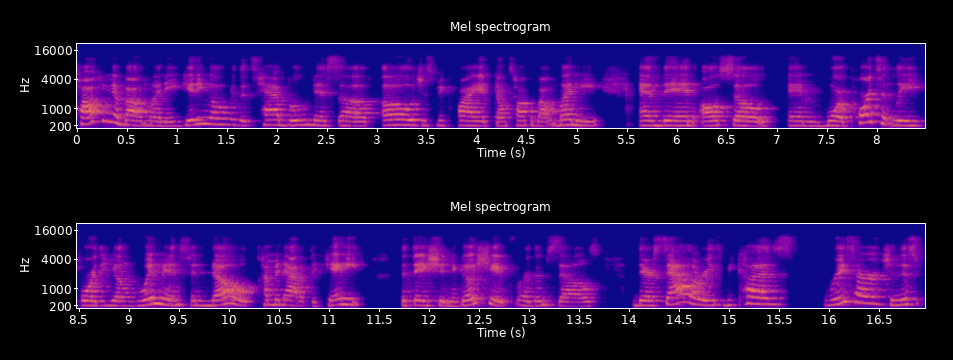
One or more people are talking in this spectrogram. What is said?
talking about money, getting over the taboo-ness of, oh, just be quiet, don't talk about money. And then also, and more importantly, for the young women to know coming out of the gate that they should negotiate for themselves their salaries because research, and this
